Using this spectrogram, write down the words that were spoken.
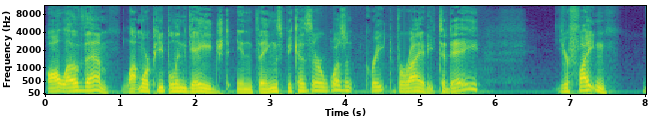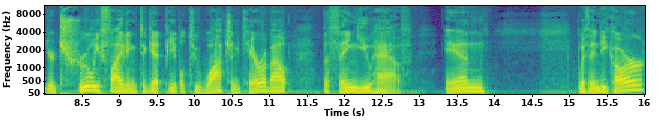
all of them, a lot more people engaged in things because there wasn't great variety. Today, you're fighting you're truly fighting to get people to watch and care about the thing you have. And with IndyCar,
